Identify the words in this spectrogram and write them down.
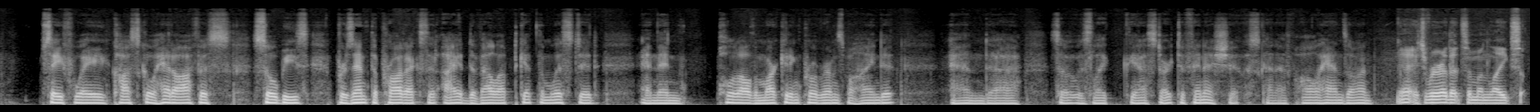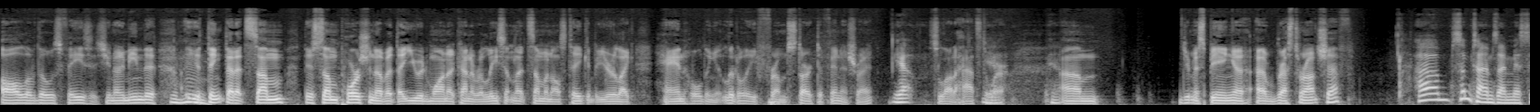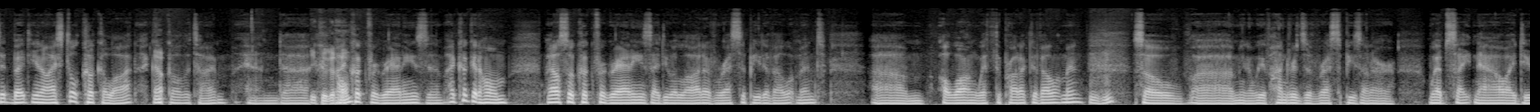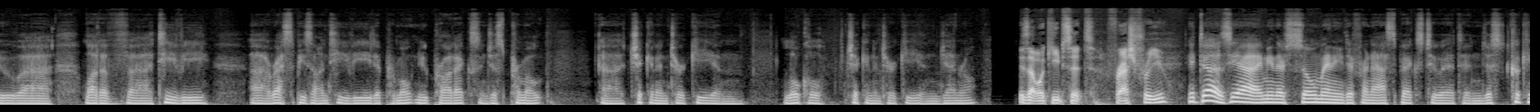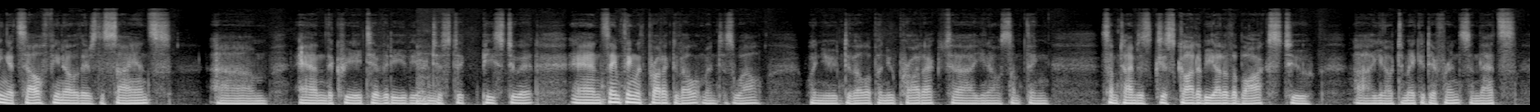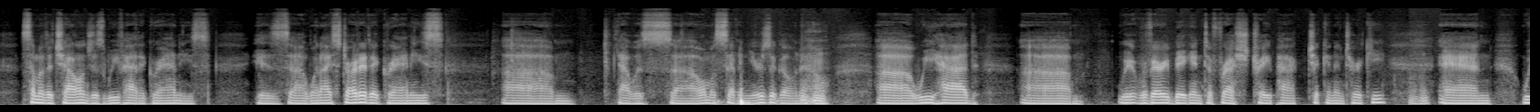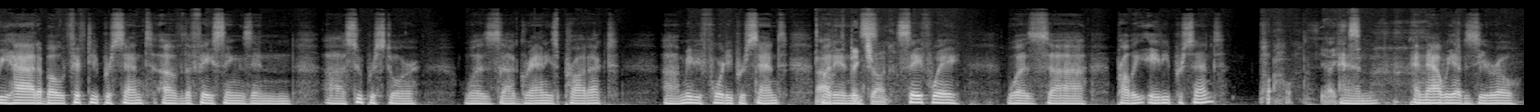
Safeway, Costco head office, Sobeys, present the products that I had developed, get them listed, and then pull all the marketing programs behind it. And uh, so it was like, yeah, start to finish. It was kind of all hands on. Yeah, it's rare that someone likes all of those phases. You know what I mean? The, Mm-hmm. You'd think that at some there's some portion of it that you would want to kind of release it and let someone else take it, but you're like hand holding it literally from start to finish, right? Yeah. It's a lot of hats to Yeah. wear. Yeah. Um, do you miss being a, a restaurant chef? Um, sometimes I miss it, but you know, I still cook a lot. I cook all the time, and uh, You cook at I cook for grannies. Uh, I cook at home. I also cook for grannies. I do a lot of recipe development um, along with the product development. Mm-hmm. So um, you know, we have hundreds of recipes on our website now. I do uh, a lot of uh, TV uh, recipes on TV to promote new products and just promote uh, chicken and turkey and local chicken and turkey in general. Is that what keeps it fresh for you? It does, yeah. I mean, there's so many different aspects to it, and just cooking itself. You know, there's the science um, and the creativity, the artistic piece to it, and same thing with product development as well. When you develop a new product, uh, you know, something sometimes it's just got to be out of the box to, uh, you know, to make a difference, and that's some of the challenges we've had at Granny's. Is uh, when I started at Granny's, um, that was uh, almost seven years ago now. Uh, we had um, we were very big into fresh tray pack chicken and turkey, and we had about fifty percent of the facings in uh, Superstore was uh, Granny's product, uh, maybe forty percent, Ah, but in. Safeway was uh, probably eighty percent Wow. Yikes. and and now we have zero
